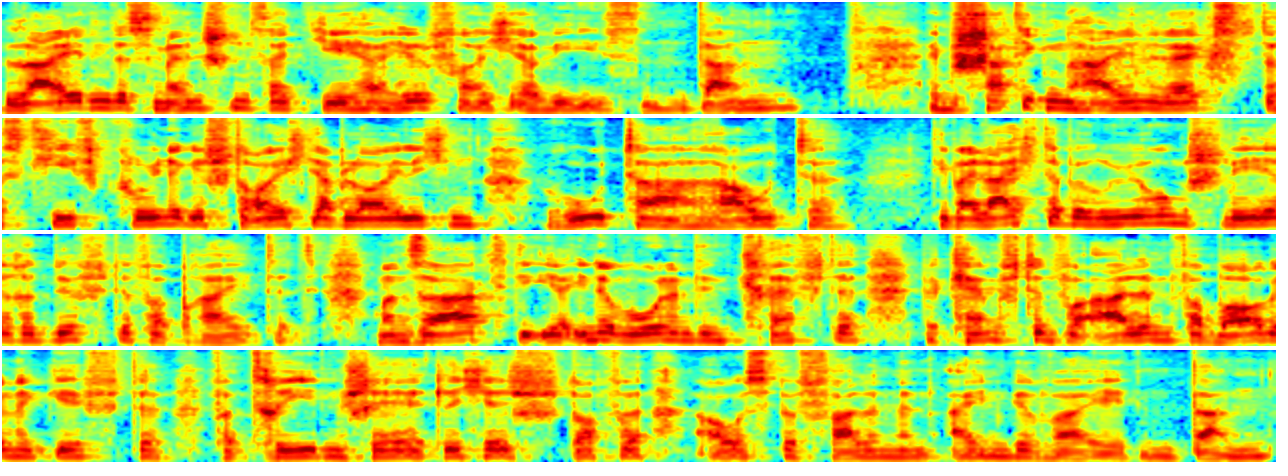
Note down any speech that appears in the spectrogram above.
Leiden des Menschen seit jeher hilfreich erwiesen. Dann im schattigen Hain wächst das tiefgrüne Gesträuch der bläulichen Ruta Raute, die bei leichter Berührung schwere Düfte verbreitet. Man sagt, die ihr innewohnenden Kräfte bekämpften vor allem verborgene Gifte, vertrieben schädliche Stoffe aus befallenen Eingeweiden. Dann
